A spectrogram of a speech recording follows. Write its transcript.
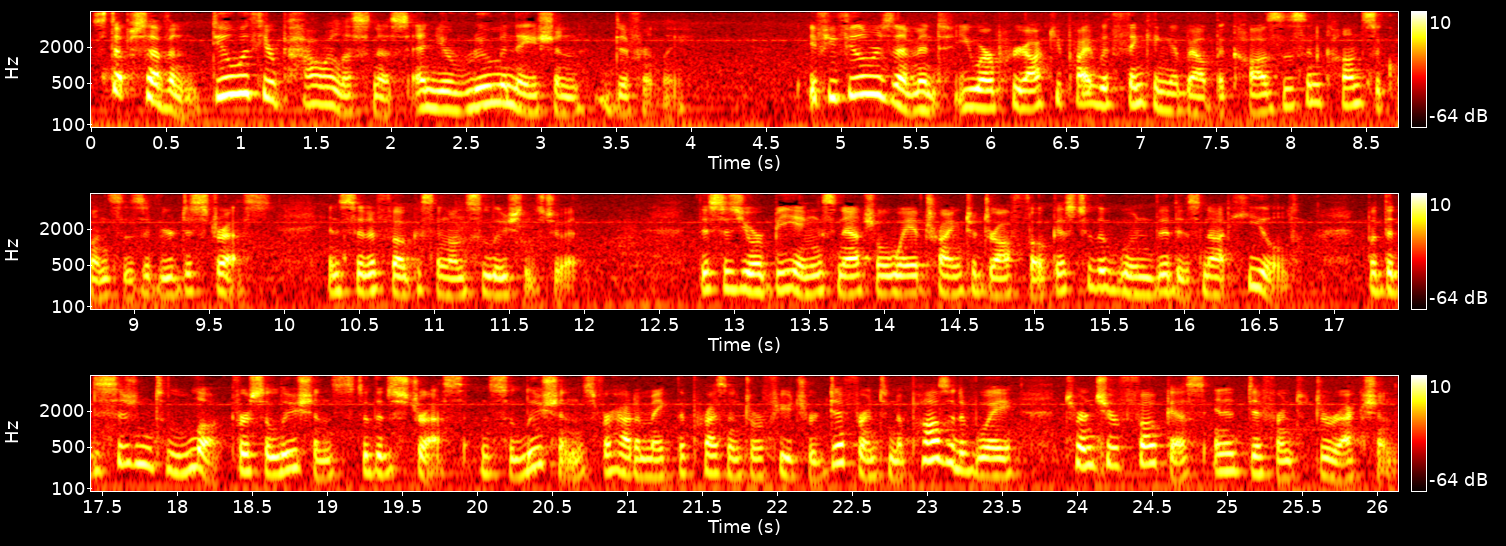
Step 7 Deal with your powerlessness and your rumination differently. If you feel resentment, you are preoccupied with thinking about the causes and consequences of your distress instead of focusing on solutions to it. This is your being's natural way of trying to draw focus to the wound that is not healed, but the decision to look for solutions to the distress and solutions for how to make the present or future different in a positive way turns your focus in a different direction,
